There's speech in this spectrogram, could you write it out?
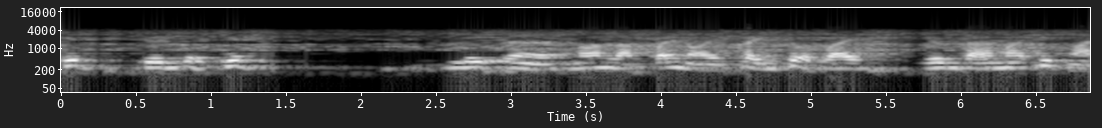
คิด คืนก็คิดหรือนอนหลับไปหน่อยเพลงชั่วไปลืมตามาคิดใหม่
